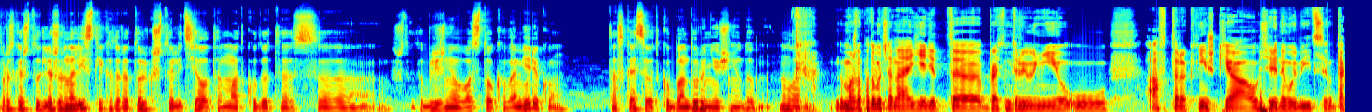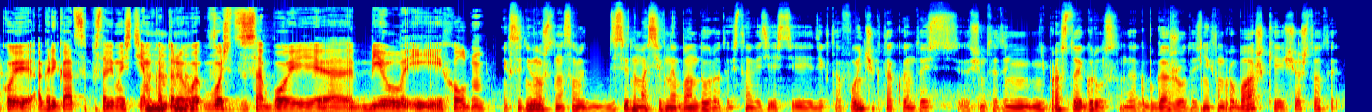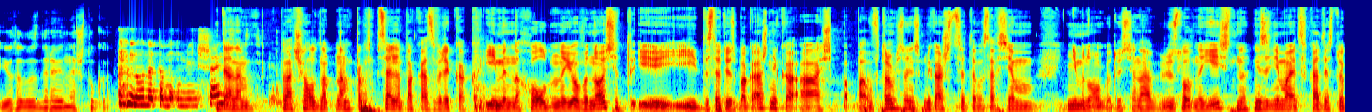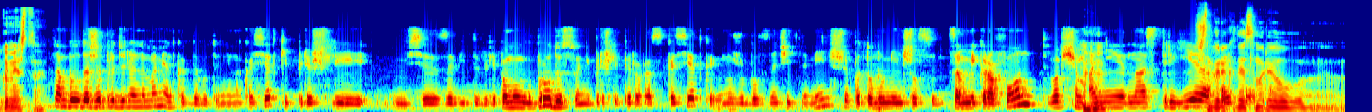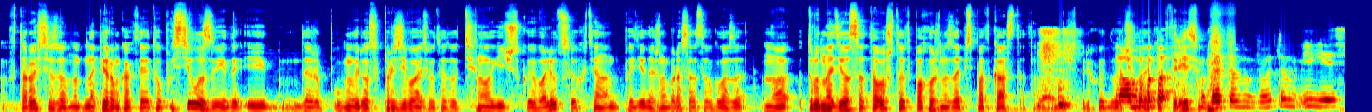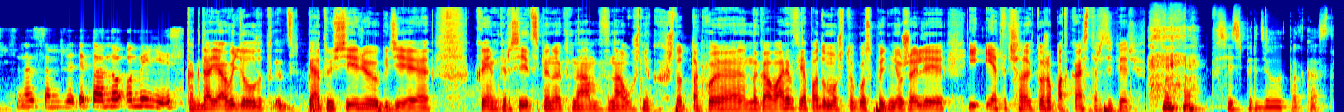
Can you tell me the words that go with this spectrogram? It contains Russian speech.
Просто скажу, что для журналистки, которая только что летела там откуда-то с э, что-то Ближнего Востока в Америку, таскать свою такую бандуру не очень удобно. Ну ладно. Можно подумать, она едет э, брать интервью не у автора книжки, а у серийного убийцы. Такой агрегат, сопоставимый с тем, mm-hmm. который возит за собой э, Билл и Холден. Я, кстати, не думал, что на самом деле действительно массивная бандура. То есть там ведь есть и диктофончик такой. Ну, то есть, в общем-то, это непростой груз да, к багажу. То есть у них там рубашки, еще что-то, и вот эта здоровенная штука. Ну, она там уменьшается. Да, нам поначалу нам, нам специально показывали, как именно Холден ее выносит и, и достает ее из багажника, а во втором сезоне мне кажется, этого совсем немного. То есть она, безусловно, есть, но не занимает в кадре столько места. Там был даже определенный момент, когда вот они на кассетке перешли, не все завидовали. По-моему, к Брудусу они пришли первый раз с кассеткой, он уже был значительно меньше, потом уменьшился сам микрофон. В общем, угу. они на острие... Честно говоря, когда я смотрел э, второй сезон, на первом как-то это упустил из вида и даже умудрился прозевать вот эту технологическую эволюцию, хотя она, по идее, должна бросаться в глаза. Но трудно отделаться от того, что это похоже на запись подкаста. Там, значит, приходят два человека в третьем. В этом в этом и есть, на самом деле. Это оно, он и есть. Когда я увидел пятую серию, где Кемпер сидит спиной к нам в наушниках, что-то такое наговаривает, я подумал, что, господи, неужели и этот человек тоже подкастер теперь? Все теперь делают подкаст.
